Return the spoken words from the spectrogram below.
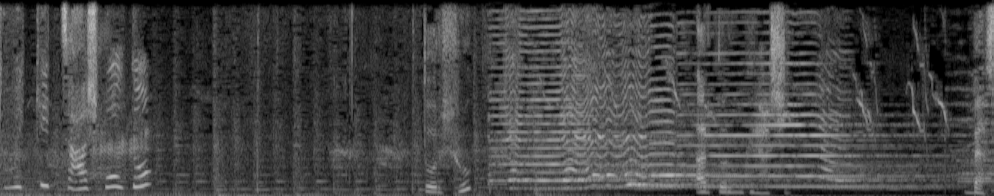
তুই কি চাস বলতো? তোর সুখ আর তোর মুখের হাসি। ব্যাস।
